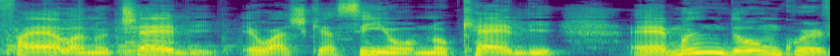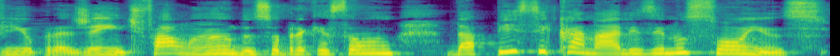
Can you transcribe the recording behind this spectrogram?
Rafaela Nocelli, eu acho que é assim, ou no Kelly, é, mandou um corvinho pra gente falando sobre a questão da psicanálise nos sonhos.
